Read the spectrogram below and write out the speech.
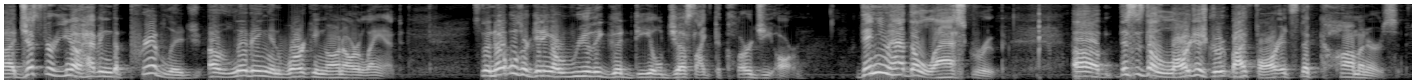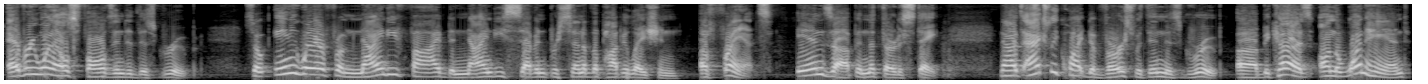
uh, just for you know having the privilege of living and working on our land. So the nobles are getting a really good deal, just like the clergy are. Then you have the last group, uh, this is the largest group by far. It's the commoners. Everyone else falls into this group. So, anywhere from 95 to 97% of the population of France ends up in the third estate. Now, it's actually quite diverse within this group uh, because, on the one hand,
